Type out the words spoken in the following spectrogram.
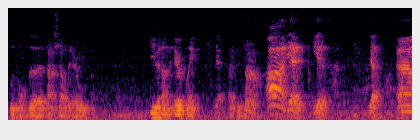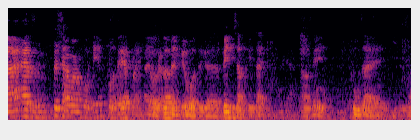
不同的大小的 Airwave。Even on the airplane, yeah, I can use. Ah, yes, yes, yeah. Uh, I have some special one for him for the airplane. 还有专门给我这个飞机上可以带的，然后可以铺在椅子上。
